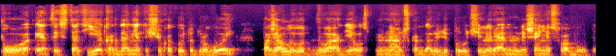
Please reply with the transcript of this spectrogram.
по этой статье, когда нет еще какой-то другой, Пожалуй, вот два дела вспоминаются, когда люди получили реальное лишение свободы.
